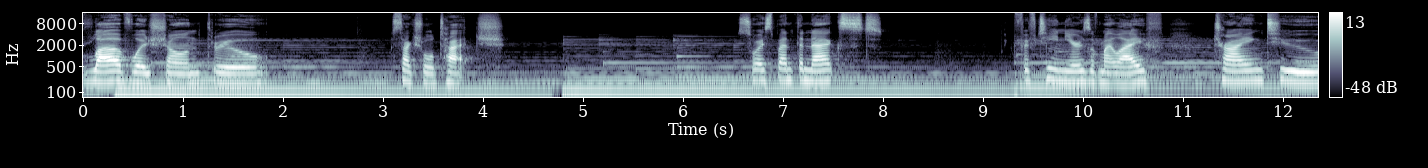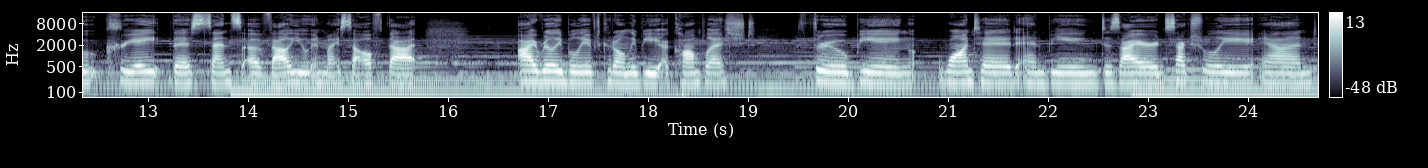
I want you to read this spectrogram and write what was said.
love was shown through sexual touch. So I spent the next 15 years of my life trying to create this sense of value in myself that I really believed could only be accomplished through being wanted and being desired sexually. And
